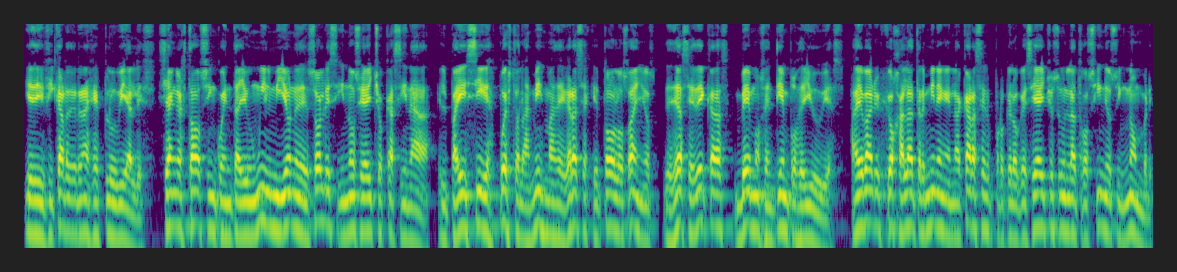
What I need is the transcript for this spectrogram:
y edificar drenajes pluviales. Se han gastado 51 mil millones de soles y no se ha hecho casi nada. El país sigue expuesto las mismas desgracias que todos los años, desde hace décadas, vemos en tiempos de lluvias. Hay varios que ojalá terminen en la cárcel porque lo que se ha hecho es un latrocinio sin nombre.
